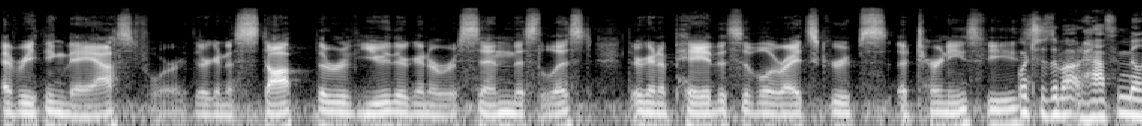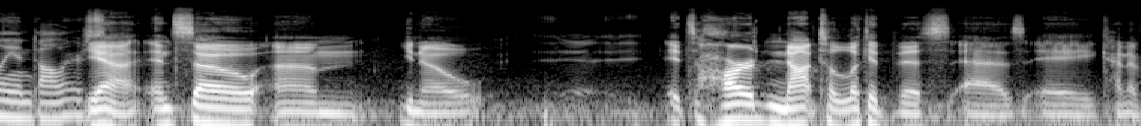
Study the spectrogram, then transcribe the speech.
everything they asked for. They're going to stop the review. They're going to rescind this list. They're going to pay the civil rights groups attorneys' fees. Which is about half a million dollars. Yeah, and so um, you know, it's hard not to look at this as a kind of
